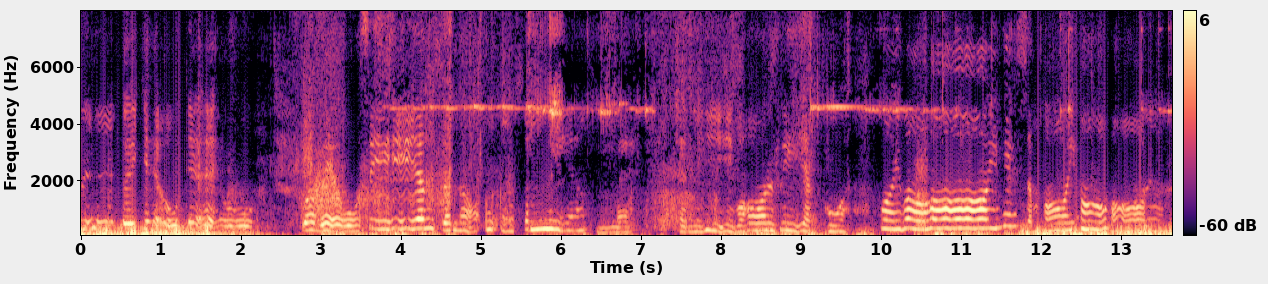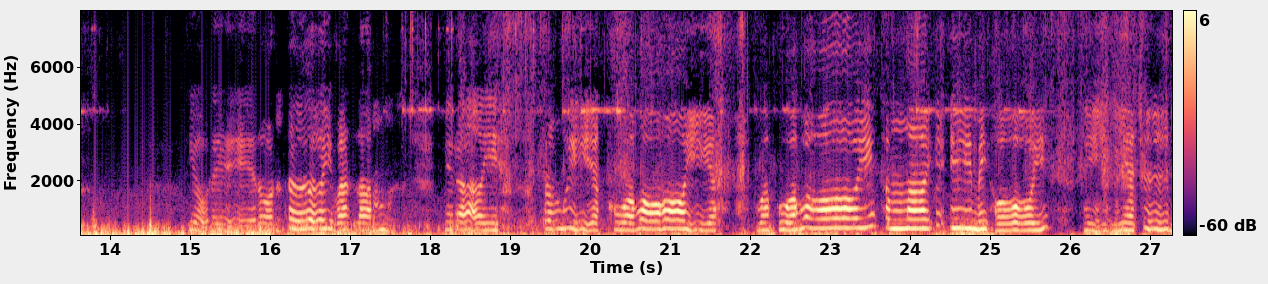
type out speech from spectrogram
นเอ่ยแก้วแก้วว่าแววเสียงสนองสำเนียงแม่ ฉันนี่วอนเรียกผัววอยวอยสำอ้อยอ่อนเที่ยวเร่ร่อนเอ้ยว่าลำไม่ได้เพราะเรียกผัววอยว่าผัววอยทำไมไม่หอยให้เมียชื่น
